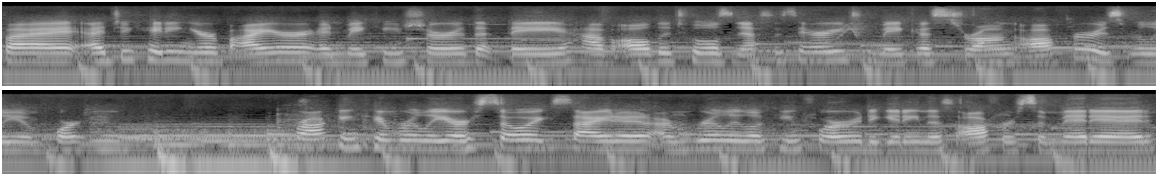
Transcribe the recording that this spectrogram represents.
but educating your buyer and making sure that they have all the tools necessary to make a strong offer is really important. Brock and Kimberly are so excited. I'm really looking forward to getting this offer submitted.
